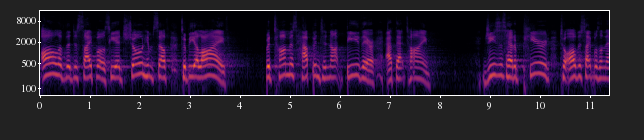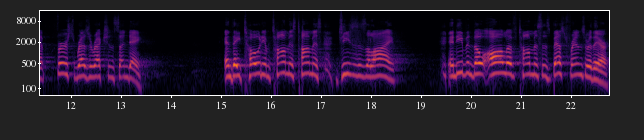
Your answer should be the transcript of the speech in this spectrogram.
all of the disciples. He had shown himself to be alive. But Thomas happened to not be there at that time. Jesus had appeared to all disciples on that first resurrection Sunday. And they told him, Thomas, Thomas, Jesus is alive. And even though all of Thomas's best friends were there,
